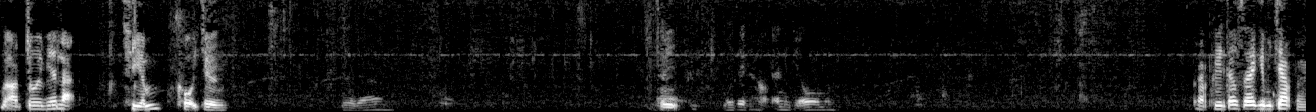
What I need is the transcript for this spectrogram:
Bảo chơi biết là chiếm khội trường ប្រាក់ពីទៅស្អែកគេមិនចាប់ហ៎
